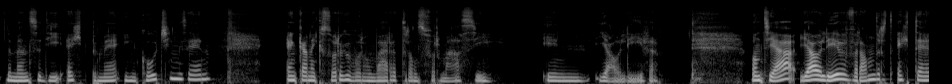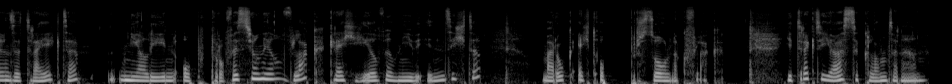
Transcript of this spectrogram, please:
de mensen die echt bij mij in coaching zijn. En kan ik zorgen voor een ware transformatie in jouw leven. Want ja, jouw leven verandert echt tijdens het traject. Hè. Niet alleen op professioneel vlak krijg je heel veel nieuwe inzichten, maar ook echt op persoonlijk vlak. Je trekt de juiste klanten aan.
